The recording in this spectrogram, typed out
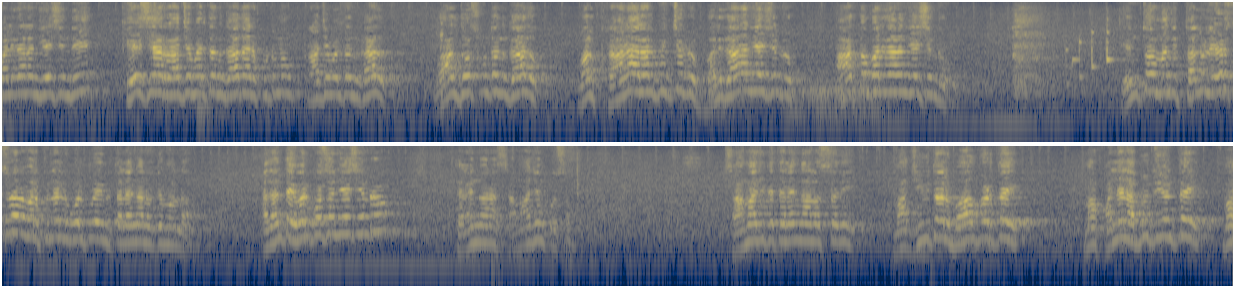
బలిదానం చేసింది కేసీఆర్ రాజ్యం వెళ్తుంది కాదు ఆయన కుటుంబం రాజ్యం వెళ్తుంది కాదు. వాళ్ళు దోచుకుంటుంది కాదు. వాళ్ళు ప్రాణాలు అర్పించిండ్రు బలిదానం చేసిండ్రు ఆత్మ బలిదానం చేసిండ్రు. ఎంతో మంది తల్లులు ఏడుస్తున్నారు వాళ్ళ పిల్లల్ని కోల్పోయింది తెలంగాణ ఉద్యమంలో. అదంతా ఎవరి కోసం చేసిండ్రు? తెలంగాణ సమాజం కోసం. సామాజిక తెలంగాణ వస్తుంది మా జీవితాలు బాగుపడతాయి మా పల్లెలు అభివృద్ధి చెందుతాయి మా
